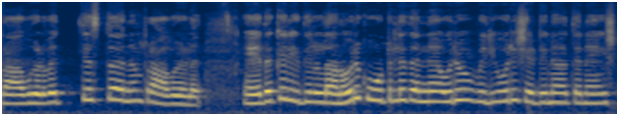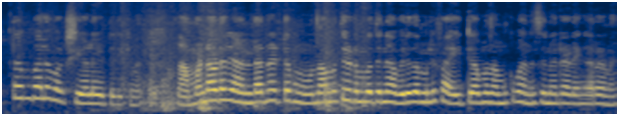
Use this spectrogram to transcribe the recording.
പ്രാവുകൾ വ്യത്യസ്ത തരം പ്രാവുകൾ. ഏതൊക്കെ രീതിയിലുള്ളതാണ്? ഒരു കൂട്ടിൽ തന്നെ ഒരു വലിയൊരു ഷെഡിനകത്ത് തന്നെ ഇഷ്ടം പോലെ പക്ഷികളെ ഇട്ടിരിക്കുന്നത്. നമ്മുടെ അവിടെ രണ്ടെണ്ണം ഇട്ട് മൂന്നാമത്തെ ഇടുമ്പോൾ തന്നെ അവർ തമ്മിൽ ഫൈറ്റ് ആകുമ്പോൾ നമുക്ക് മനസ്സിനൊരു അടങ്ങാറാണ്.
